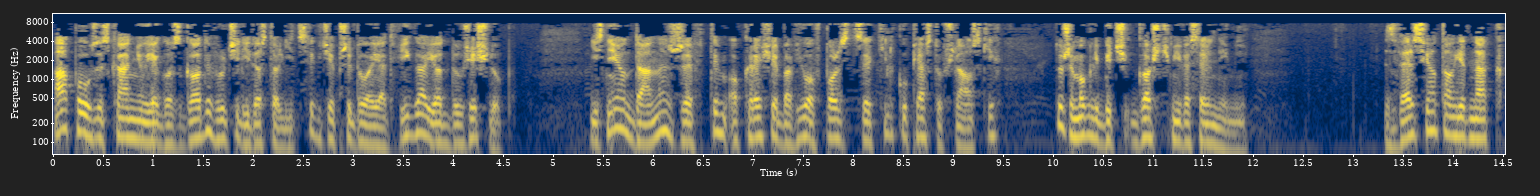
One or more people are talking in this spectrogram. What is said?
a po uzyskaniu jego zgody wrócili do stolicy, gdzie przybyła Jadwiga i odbył się ślub. Istnieją dane, że w tym okresie bawiło w Polsce kilku piastów śląskich, którzy mogli być gośćmi weselnymi. Z wersją tą jednak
